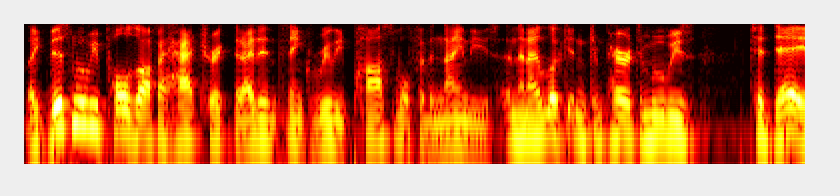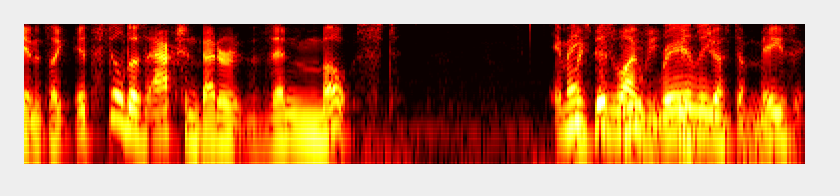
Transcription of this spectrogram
Like this movie pulls off a hat trick that I didn't think really possible for the 90s. And then I look and compare it to movies today and it's like it still does action better than most. It makes Like this like movie really is just amazing.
